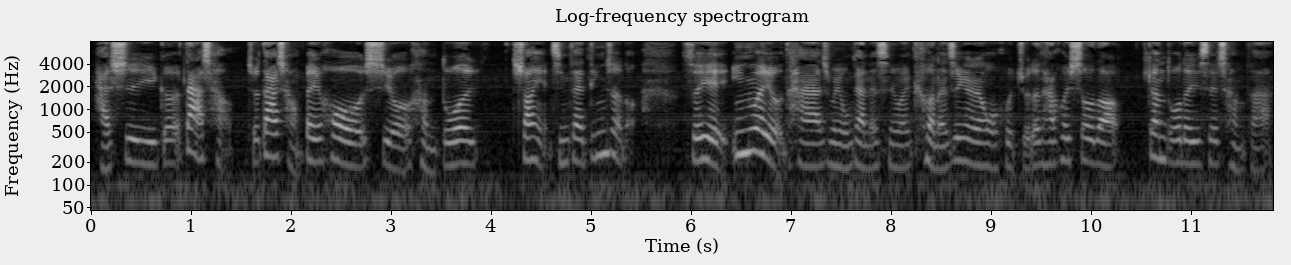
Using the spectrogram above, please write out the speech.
还是一个大厂，就大厂背后是有很多双眼睛在盯着的。所以，因为有他这么勇敢的行为，可能这个人我会觉得他会受到更多的一些惩罚。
